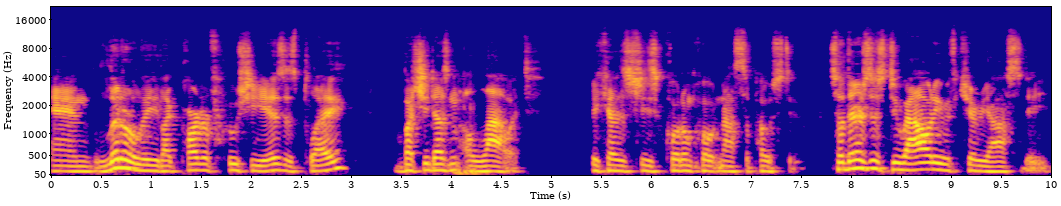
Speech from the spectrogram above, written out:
and literally, like, part of who she is is play, but she doesn't allow it because she's quote unquote not supposed to. So there's this duality with curiosity.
